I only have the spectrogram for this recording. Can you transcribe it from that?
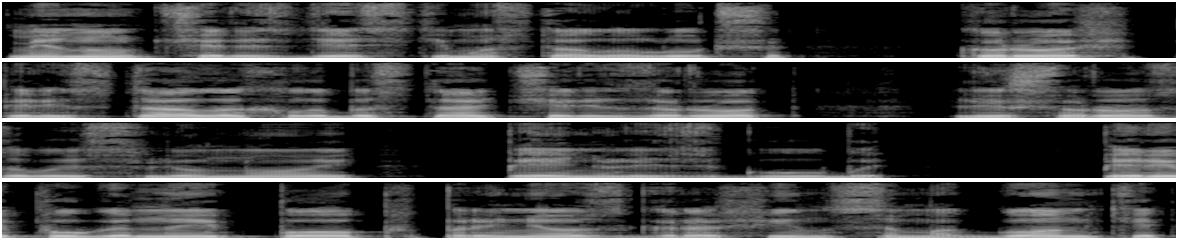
Минут через десять ему стало лучше, кровь перестала хлобыстать через рот, лишь розовой слюной пенились губы. Перепуганный поп принес графин самогонки,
